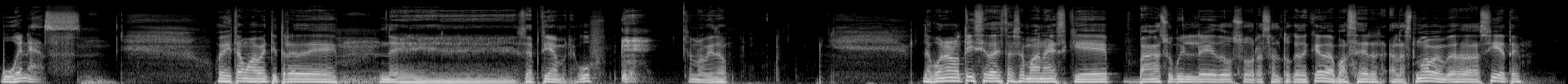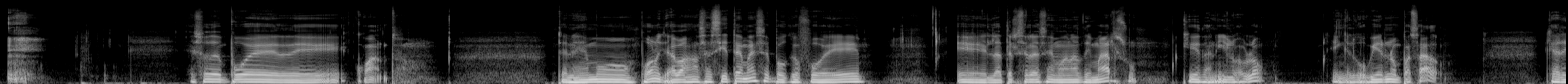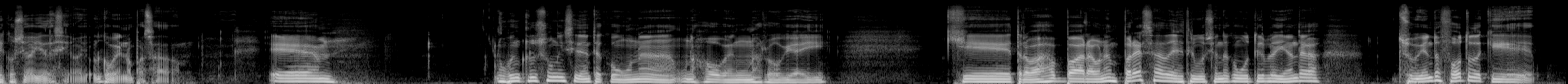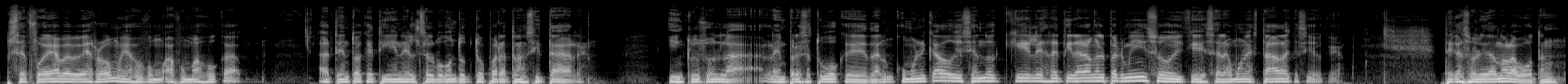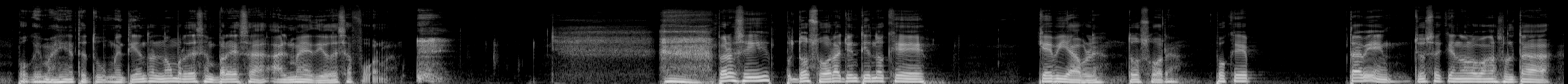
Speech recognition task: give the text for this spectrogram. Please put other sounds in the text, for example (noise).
Buenas. Hoy estamos a 23 de, septiembre. Uf, (coughs) se me olvidó. La buena noticia de esta semana es que van a subirle dos horas al toque de queda. Va a ser a las 9 en vez de a las 7. (coughs) Eso después de... ¿Cuánto? Tenemos... Bueno, ya van a ser 7 meses porque fue eh, la tercera semana de marzo que Danilo habló en el gobierno pasado. Qué rico se oye decir el gobierno pasado. Eh, hubo incluso un incidente con una, una joven, una rubia ahí, que trabaja para una empresa de distribución de combustible y anda subiendo fotos de que se fue a beber romo y a, fumar juca. Atento a que tiene el salvoconducto para transitar Incluso la, empresa tuvo que dar un comunicado diciendo que les retiraron el permiso y que será amonestada, que sé yo qué. De casualidad no la votan, porque imagínate tú, metiendo el nombre de esa empresa al medio de esa forma. (sighs) Pero sí, dos horas, yo entiendo que, que es viable, dos horas. Porque está bien, yo sé que no lo van a soltar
